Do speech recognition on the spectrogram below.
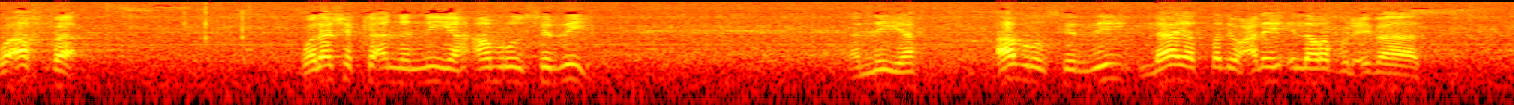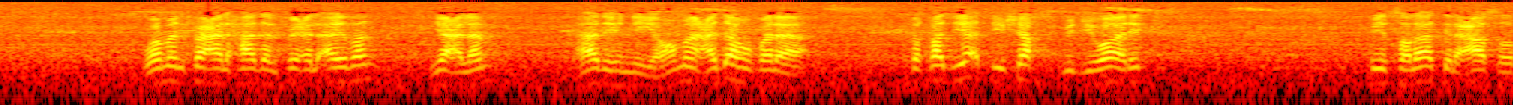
وأخفى. ولا شك أن النية أمر سري. النية أمر سري لا يطلع عليه إلا رب العباد. ومن فعل هذا الفعل أيضا يعلم هذه النية. وما عداه فلا. فقد يأتي شخص بجوارك في صلاة العصر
